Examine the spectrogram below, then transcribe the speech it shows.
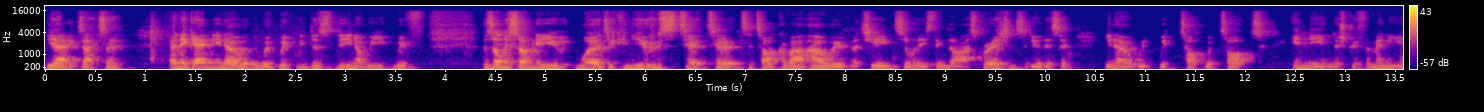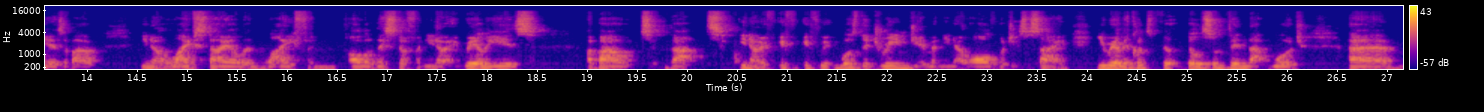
Yeah, exactly. And again, you know, we, we, there's you know we we've there's only so many words you can use to, to to talk about how we've achieved some of these things, our aspirations to do this, and you know we we talked we've talked in the industry for many years about you know lifestyle and life and all of this stuff, and you know it really is about that you know if, if, if, it was the dream gym and you know all budgets aside you really could build something that would um,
